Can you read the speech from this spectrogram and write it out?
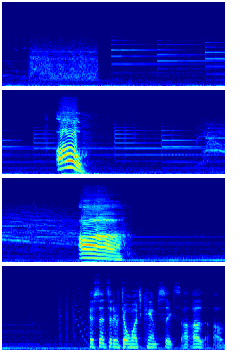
soon as it Oh! Ah. if sensitive, don't watch Camp 6. I'll, I'll, I'll,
